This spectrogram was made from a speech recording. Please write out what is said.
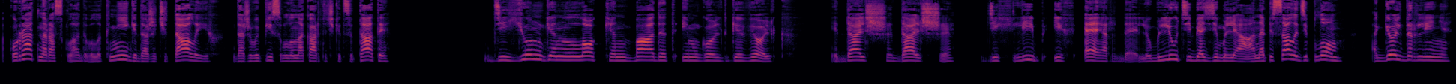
аккуратно раскладывала книги, даже читала их, даже выписывала на карточке цитаты. «Die Jungen locken badet im Goldgewölk» и дальше, дальше «Дихлиб их эрде», «Люблю тебя, земля». Она писала диплом о Гёльдерлине,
